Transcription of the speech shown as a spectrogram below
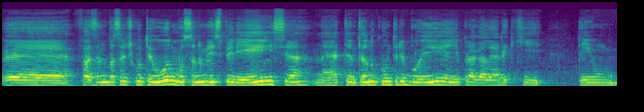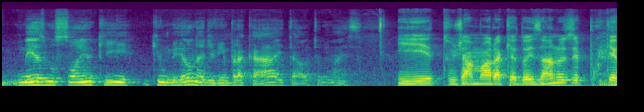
é, fazendo bastante conteúdo, mostrando minha experiência, né? Tentando contribuir aí pra galera que tem o mesmo sonho que, que o meu, né? De vir pra cá e tal, tudo mais. E tu já mora aqui há dois anos e por que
